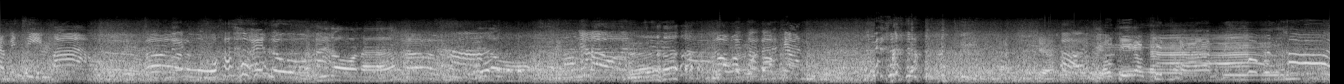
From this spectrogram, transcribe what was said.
แต่ไม่จีบป้าเออไม่รู้ค่ะไม่รู้ค่ะพี่รอนะไม่รอรอนกิดพร้อมกันโอเคขอบคุณคขอบคุณค่ะ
